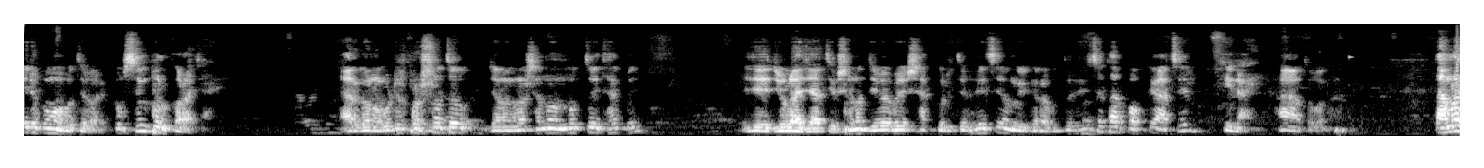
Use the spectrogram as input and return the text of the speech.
এরকমও হতে পারে। খুব সিম্পল করা যায়। আর গণভোটের প্রশ্ন তো জনগণের সামনে উন্মুক্তই থাকবে। যে জুলাই জাতীয় সনদ যেভাবে স্বাক্ষরিত হয়েছে, অঙ্গীকারাবদ্ধ হয়েছে, তার পক্ষে আছে কি নাই? হ্যাঁ অথবা না তা আমরা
